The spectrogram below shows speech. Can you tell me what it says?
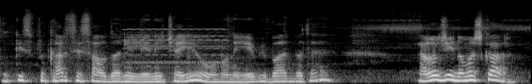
तो किस प्रकार से सावधानी लेनी चाहिए? उन्होंने ये भी बात बताया। हेलो जी नमस्कार।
